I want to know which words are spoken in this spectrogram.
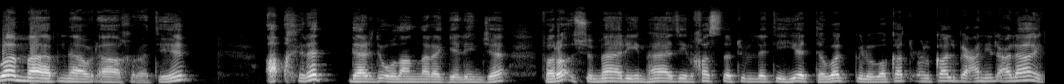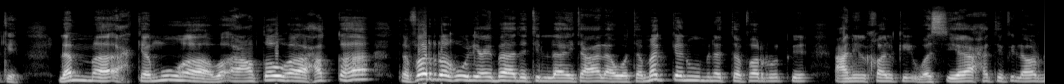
Ve emmâ ebnâul ahireti ahiret derdi olanlara gelince فرأس مالهم هذه الخصلة التي هي التوكل وقطع القلب عن العلائك لما أحكموها وأعطوها حقها تفرغوا لعبادة الله تعالى وتمكنوا من التفرق عن الخلق والسياحة في الأرض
